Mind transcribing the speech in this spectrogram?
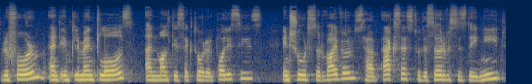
reform and implement laws and multi sectoral policies, ensure survivors have access to the services they need,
